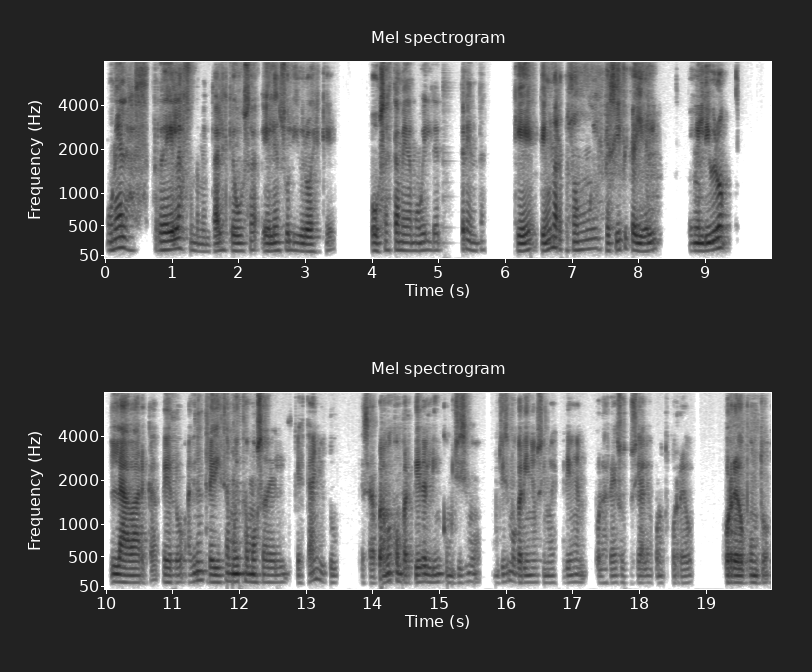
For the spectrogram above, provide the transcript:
una de las reglas fundamentales que usa él en su libro es que usa esta media móvil de 30 que tiene una razón muy específica y él en el libro la abarca, pero hay una entrevista muy famosa de él que está en YouTube, que se la podemos compartir el link con muchísimo, muchísimo cariño si nos escriben por las redes sociales o por nuestro correo, correo.ht.com,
